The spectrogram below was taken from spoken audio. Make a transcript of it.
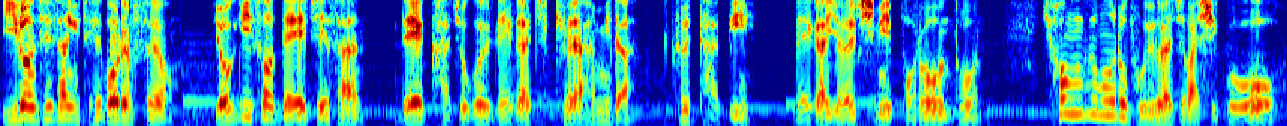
이런 세상이 돼버렸어요. 여기서 내 재산, 내 가족을 내가 지켜야 합니다. 그 답이 내가 열심히 벌어온 돈, 현금으로 보유하지 마시고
